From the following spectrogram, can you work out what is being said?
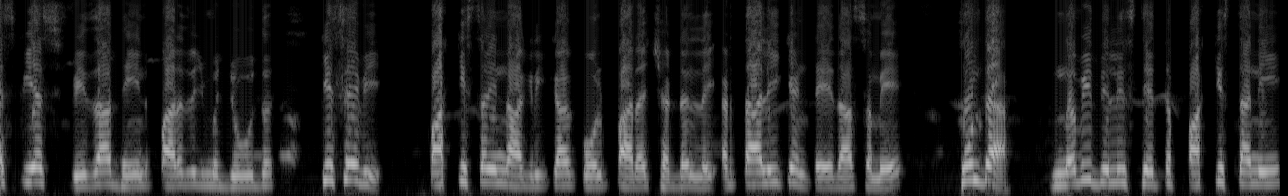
SPS ਵੀਜ਼ਾ ਅਧੀਨ ਭਾਰਤ ਵਿੱਚ ਮੌਜੂਦ ਕਿਸੇ ਵੀ ਪਾਕਿਸਤਾਨੀ ਨਾਗਰਿਕਾਂ ਕੋਲ ਭਾਰਤ ਛੱਡਣ ਲਈ 48 ਘੰਟੇ ਦਾ ਸਮੇਂ ਹੁੰਦਾ। ਨਵੀਂ ਦਿੱਲੀ ਸਥਿਤ ਪਾਕਿਸਤਾਨੀ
